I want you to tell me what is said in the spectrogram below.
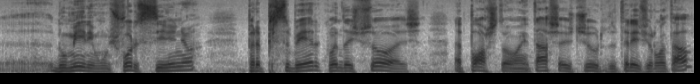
eh, no mínimo um esforcinho, para perceber quando as pessoas apostam em taxas de juros de 3, tal,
